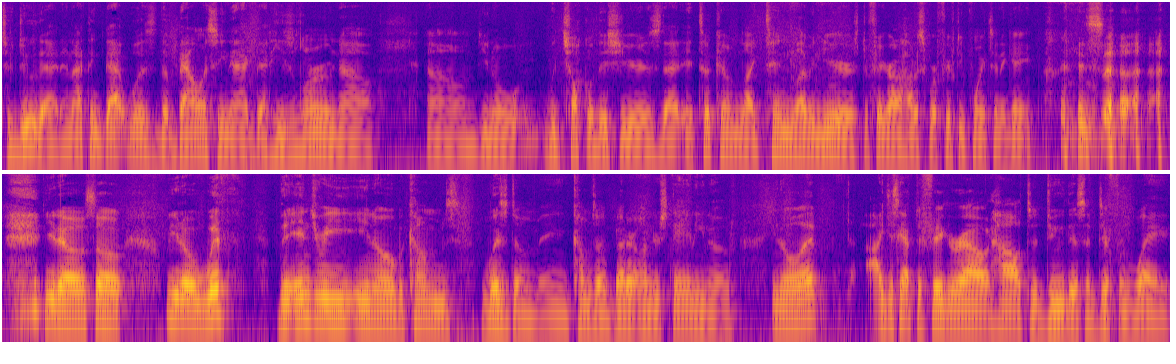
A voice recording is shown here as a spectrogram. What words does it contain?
to do that, and I think that was the balancing act that he's learned now. Um, you know, we chuckle this year is that it took him like 10, 11 years to figure out how to score 50 points in a game. you know, so, you know, with the injury, you know, becomes wisdom and comes a better understanding of, you know what, I just have to figure out how to do this a different way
